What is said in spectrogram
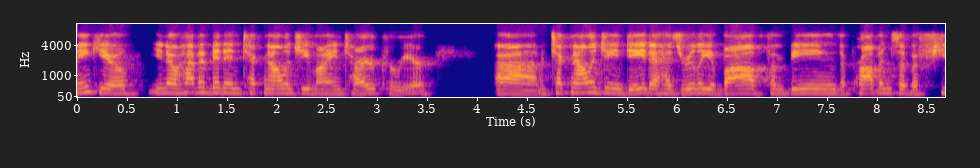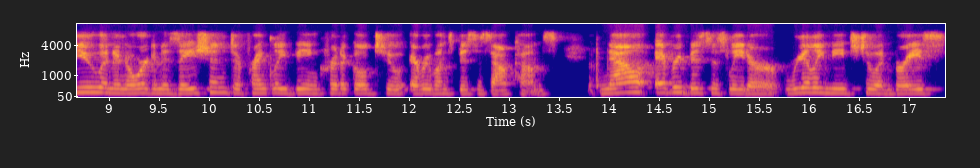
Thank you. You know, haven't been in technology my entire career. Um, technology and data has really evolved from being the province of a few in an organization to frankly being critical to everyone's business outcomes. Now, every business leader really needs to embrace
